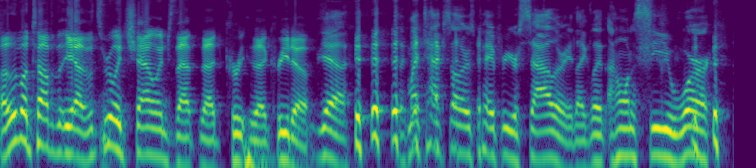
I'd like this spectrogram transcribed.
I live on top of the yeah. Let's really challenge that that cre- that credo. yeah, It's like my tax dollars pay for your salary. Like, let, I want to see you work.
